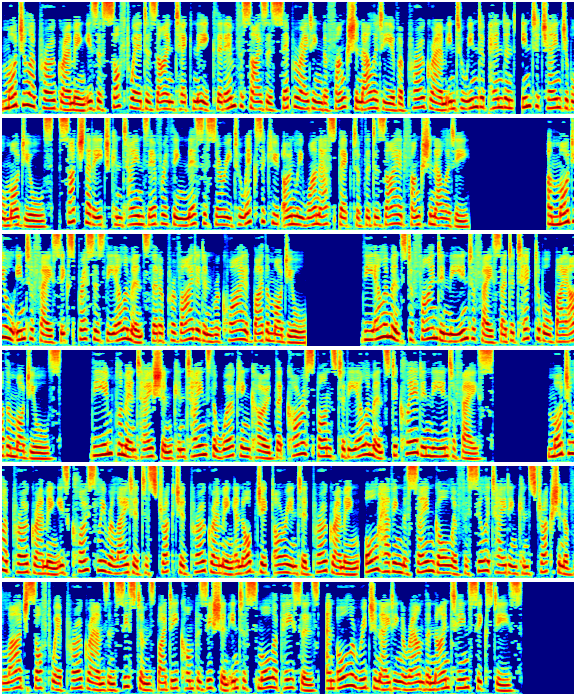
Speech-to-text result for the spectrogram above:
Modular programming is a software design technique that emphasizes separating the functionality of a program into independent, interchangeable modules, such that each contains everything necessary to execute only one aspect of the desired functionality. A module interface expresses the elements that are provided and required by the module. The elements defined in the interface are detectable by other modules. The implementation contains the working code that corresponds to the elements declared in the interface. Modular programming is closely related to structured programming and object-oriented programming, all having the same goal of facilitating construction of large software programs and systems by decomposition into smaller pieces, and all originating around the 1960s.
